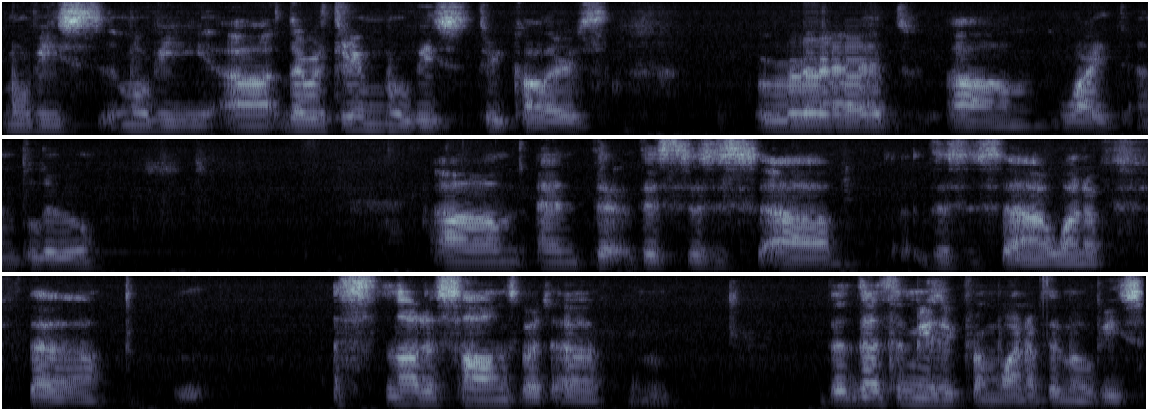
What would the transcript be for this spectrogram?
movies movie. Uh, there were three movies, three colors: red, um, white, and blue. Um, and th- this is uh, this is uh, one of the it's not a songs, but uh, th- that's the music from one of the movies.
